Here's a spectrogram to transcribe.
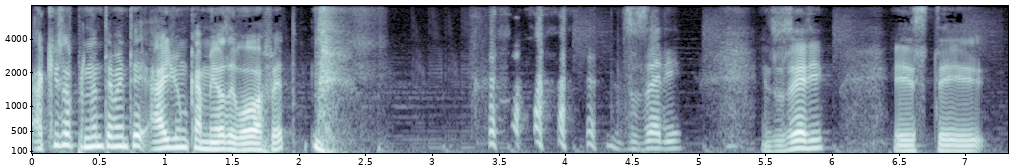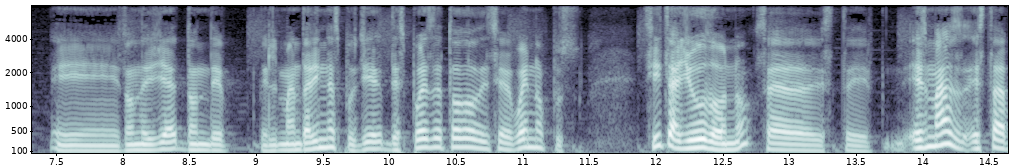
aquí sorprendentemente hay un cameo de Boba Fett. en su serie. En su serie. Este, eh, donde ya, donde el mandarinas, pues después de todo dice, bueno, pues sí te ayudo, ¿no? O sea, este, es más, esta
